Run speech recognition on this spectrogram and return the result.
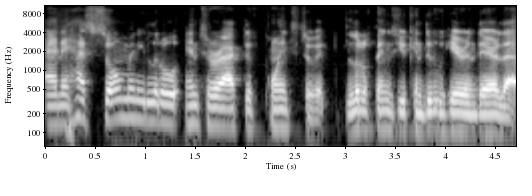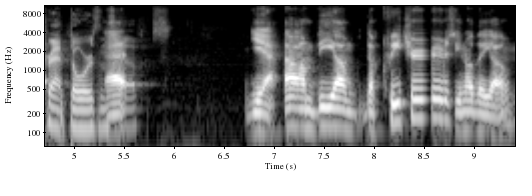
And it has so many little interactive points to it, little things you can do here and there that trap doors and that- stuff. Yeah, um, the um, the creatures, you know, the um,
